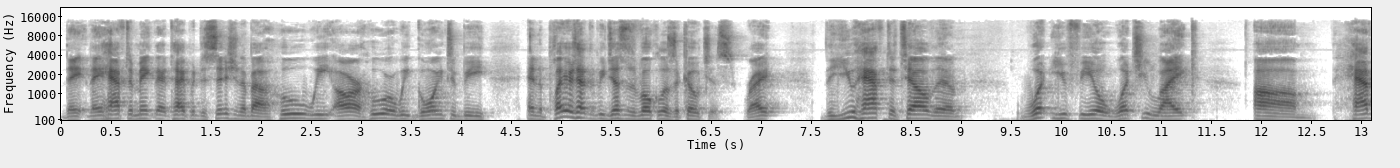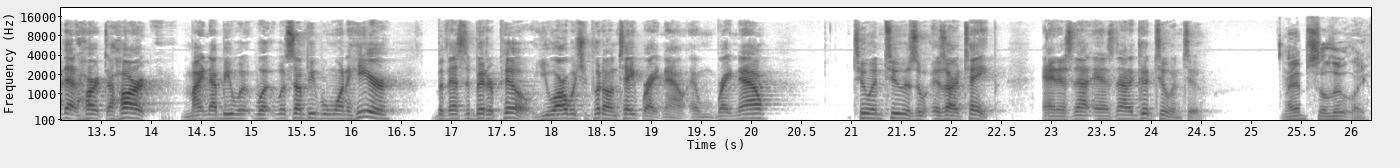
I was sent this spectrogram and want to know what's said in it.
they they have to make that type of decision about who we are, who are we going to be, and the players have to be just as vocal as the coaches, right? The, you have to tell them what you feel, what you like, um, have that heart to heart. Might not be what, what, what some people want to hear, but that's the bitter pill. You are what you put on tape right now, and right now, two and two is is our tape, and it's not and it's not a good two and two. Absolutely.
